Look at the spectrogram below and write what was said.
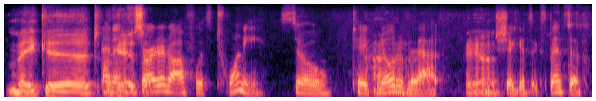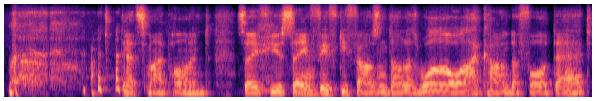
make it. And okay. it so, started off with 20. So take note of that. yeah. Shit gets expensive. That's my point. So if you say Yeah. fifty thousand dollars, whoa, I can't afford that.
